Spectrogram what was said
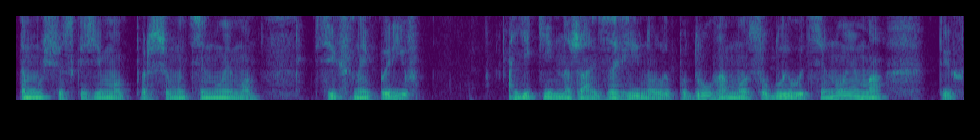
тому що, скажімо, перше, ми цінуємо всіх снайперів, які, на жаль, загинули. По-друге, ми особливо цінуємо тих,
